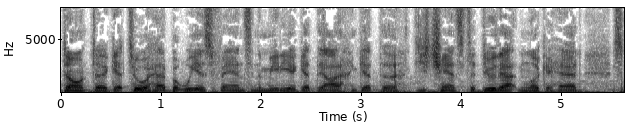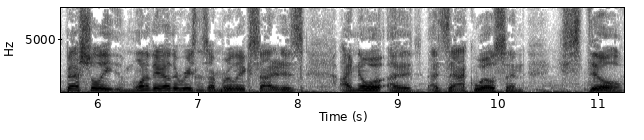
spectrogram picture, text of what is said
don't uh, get too ahead, but we as fans and the media get the uh, get the, chance to do that and look ahead. Especially one of the other reasons I'm really excited is I know a, a Zach Wilson. Still,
